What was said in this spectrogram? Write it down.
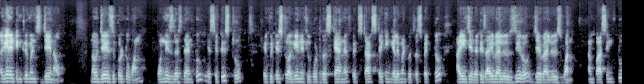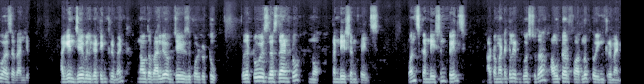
Again, it increments j now. Now j is equal to 1. 1 is less than 2. Yes, it is true. If it is true, again, it will go to the scanf. It starts taking element with respect to ij. That is, i value is 0, j value is 1. I'm passing 2 as a value. Again, j will get increment. Now the value of j is equal to 2. Whether 2 is less than 2? No. Condition fails. Once condition fails, automatically it goes to the outer for loop to increment.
